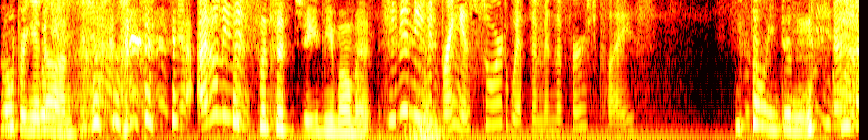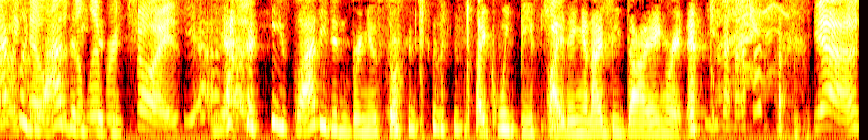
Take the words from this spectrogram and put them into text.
he'll Bring it on. Yeah, I don't even It's such a Jamie moment. he didn't even bring his sword with him in the first place. No, he didn't. Yeah, he's I actually that glad was a that he deliberate didn't. choice. Yeah. Yeah, he's glad he didn't bring his sword because he's like, we'd be fighting and I'd be dying right now. Yeah,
